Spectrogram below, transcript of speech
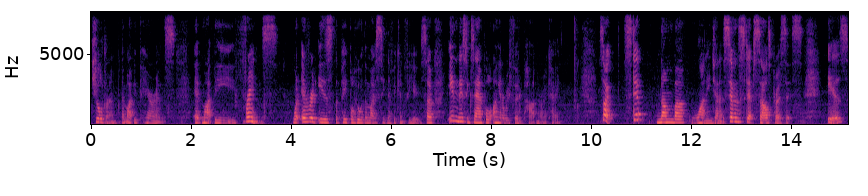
children, it might be parents, it might be friends, whatever it is, the people who are the most significant for you. So, in this example, I'm going to refer to partner, okay? So, step number one in Janet's seven step sales process is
